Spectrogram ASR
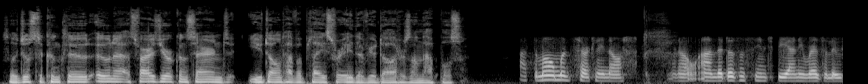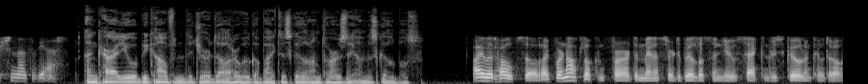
So just to conclude, Una, as far as you're concerned, you don't have a place for either of your daughters on that bus. At the moment, certainly not. You know, and there doesn't seem to be any resolution as of yet. And Carl, you would be confident that your daughter will go back to school on Thursday on the school bus. I would hope so. Like, we're not looking for the minister to build us a new secondary school in Kildare.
